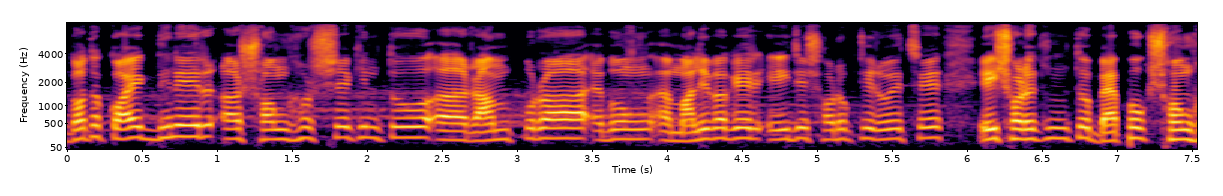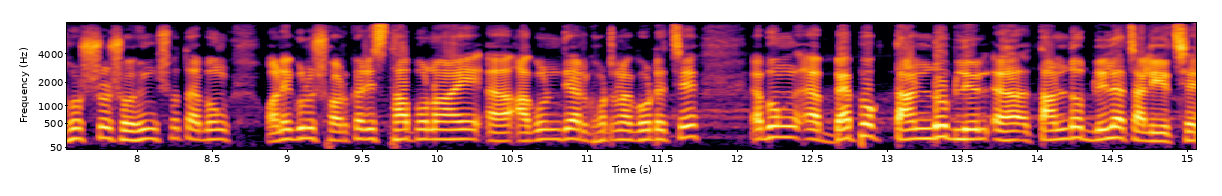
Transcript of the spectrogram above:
গত কয়েকদিনের সংঘর্ষে কিন্তু রামপুরা এবং মালিবাগের এই যে সড়কটি রয়েছে, এই সড়কে কিন্তু ব্যাপক সংঘর্ষ, সহিংসতা এবং অনেকগুলো সরকারি স্থাপনায় আগুন দেওয়ার ঘটনা ঘটেছে এবং ব্যাপক তাণ্ডব তাণ্ডব লীলা চালিয়েছে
